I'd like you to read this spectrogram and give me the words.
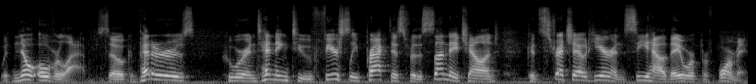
with no overlap, so competitors who were intending to fiercely practice for the Sunday challenge could stretch out here and see how they were performing.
